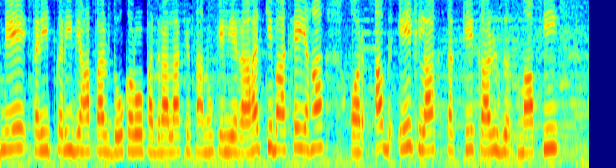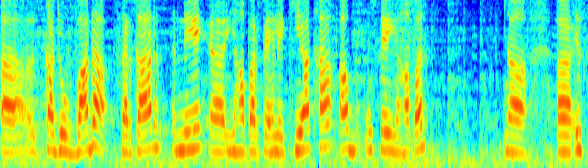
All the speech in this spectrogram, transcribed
में करीब करीब यहाँ पर दो करोड़ पंद्रह लाख किसानों के लिए राहत की बात है यहाँ, और अब एक लाख तक के कर्ज माफ़ी का जो वादा सरकार ने यहाँ पर पहले किया था, अब उसे यहाँ पर इस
